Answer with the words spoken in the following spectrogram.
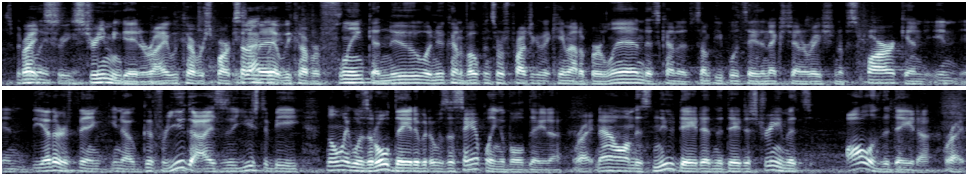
It's been Right, really intriguing. streaming data, right? We cover Spark Exactly. Summit, we cover Flink, a new, a new kind of open source project that came out of Berlin. That's kind of some people would say the next generation of Spark. And in, and the other thing, you know, good for you guys is it used to be not only was it old data, but it was a sampling of old data. Right. Now on this new data and the data stream, it's all of the data. Right.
